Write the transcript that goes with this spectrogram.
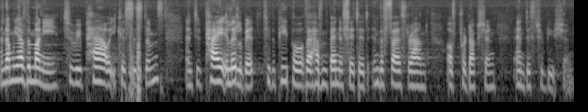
and then we have the money to repair our ecosystems and to pay a little bit to the people that haven't benefited in the first round of production and distribution.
